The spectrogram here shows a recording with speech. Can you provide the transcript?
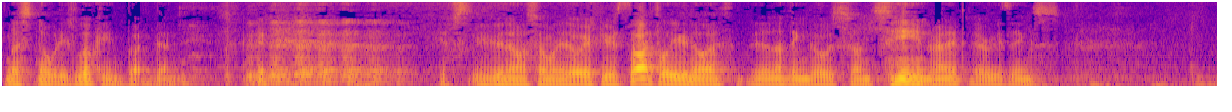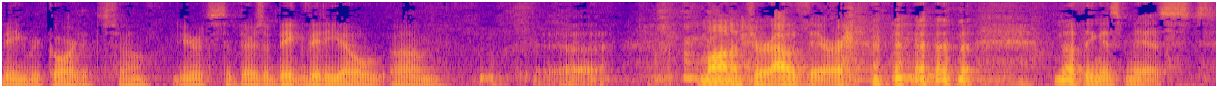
Unless nobody's looking, but then. if you know someone, if you're thoughtful, you know, you know nothing goes unseen, right? Everything's being recorded. So there's a big video um, uh, monitor out there. nothing is missed.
